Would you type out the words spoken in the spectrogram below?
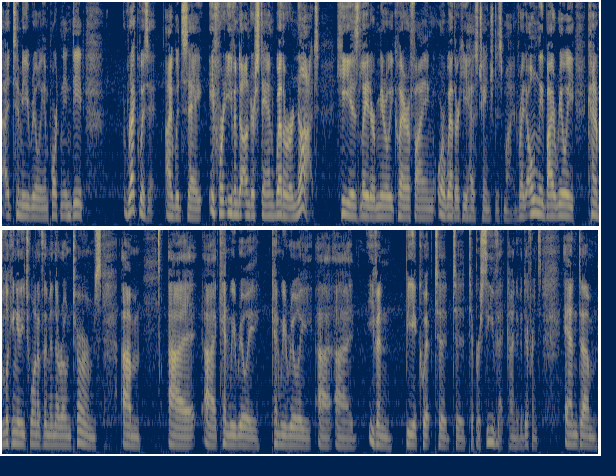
uh, to me, really important. Indeed, requisite, I would say, if we're even to understand whether or not he is later merely clarifying or whether he has changed his mind, right? Only by really kind of looking at each one of them in their own terms um, uh, uh, can we really can we really uh, uh even be equipped to, to to perceive that kind of a difference. And um,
